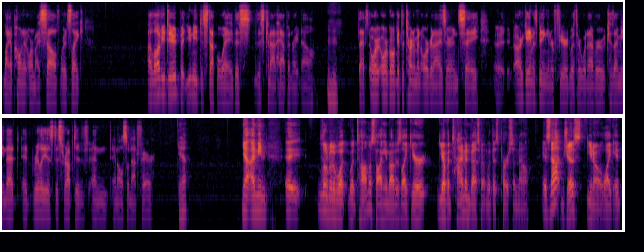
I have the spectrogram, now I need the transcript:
my opponent or myself, where it's like, "I love you, dude, but you need to step away. This this cannot happen right now." Mm-hmm that's or or go get the tournament organizer and say uh, our game is being interfered with or whatever because I mean that it really is disruptive and and also not fair. Yeah. Yeah, I mean a little bit of what what Tom was talking about is like you're you have a time investment with this person now. It's not just, you know, like it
